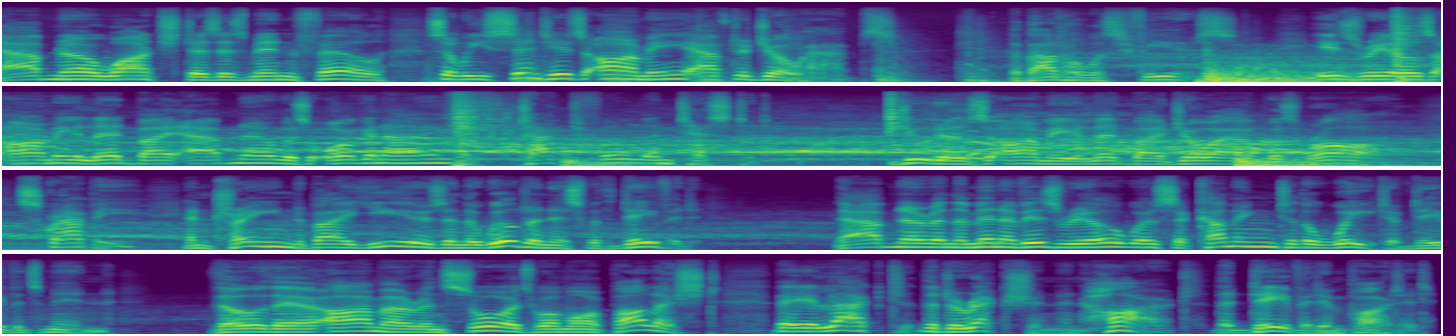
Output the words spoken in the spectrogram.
Abner watched as his men fell, so he sent his army after Joab's. The battle was fierce. Israel's army, led by Abner, was organized, tactful, and tested. Judah's army, led by Joab, was raw, scrappy, and trained by years in the wilderness with David. Abner and the men of Israel were succumbing to the weight of David's men. Though their armor and swords were more polished, they lacked the direction and heart that David imparted.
